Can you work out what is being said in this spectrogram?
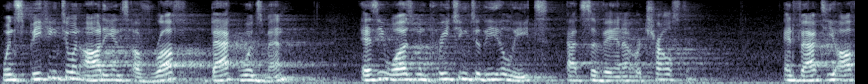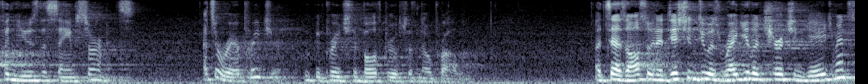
when speaking to an audience of rough backwoodsmen as he was when preaching to the elite at Savannah or Charleston. In fact, he often used the same sermons. That's a rare preacher who can preach to both groups with no problem. It says also, in addition to his regular church engagements,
